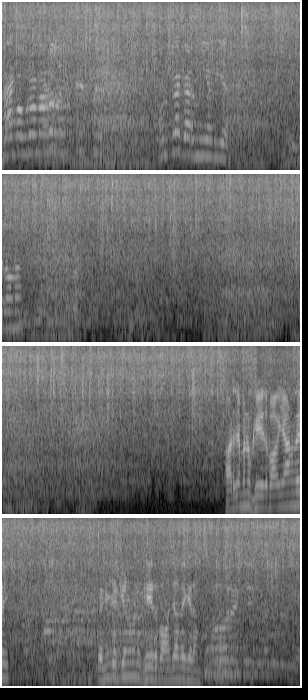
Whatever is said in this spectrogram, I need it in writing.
ਮੈਂ ਬੌਰਾ ਲਾ ਲਾ ਹੁਣ ਕਿਹੜਾ ਗਰਮੀ ਆਦੀ ਹੈ ਇਧਰ ਆਉਣਾ ਹਟ ਜਾ ਮੈਨੂੰ ਖੇਤ ਬਾਗ ਜਾਣ ਦੇ। ਕਹੀਂ ਜੱਗੇ ਨੂੰ ਮੈਨੂੰ ਖੇਤ ਪਹੁੰਚ ਜਾਂਦੇ ਕਿਰਾਂ। ਹੋਰ ਖੇਤ ਦਾ ਜ਼ਰੂਰੀ ਹੈ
